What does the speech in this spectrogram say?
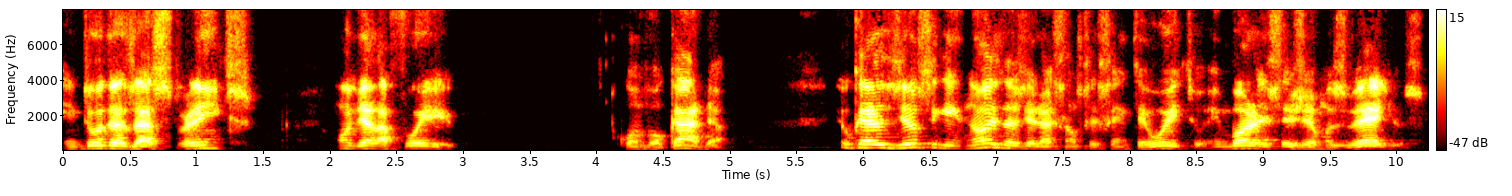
em todas as frentes onde ela foi convocada. Eu quero dizer o seguinte: nós da geração 68, embora estejamos velhos,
